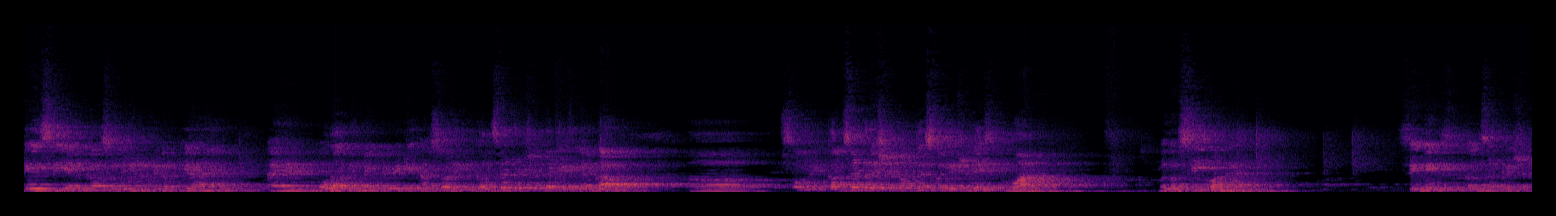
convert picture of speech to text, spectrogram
KCl का सॉल्यूशन फिलअप किया है and molar conductivity sorry concentration that is lambda sorry concentration of this solution is 1 मतलब C1 है। C मींस कंसंट्रेशन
